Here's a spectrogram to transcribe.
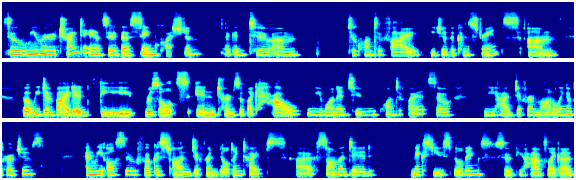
so we were trying to answer the same question again to um to quantify each of the constraints um but we divided the results in terms of like how we wanted to quantify it so we had different modeling approaches and we also focused on different building types. Uh, Salma did mixed use buildings. So if you have like a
